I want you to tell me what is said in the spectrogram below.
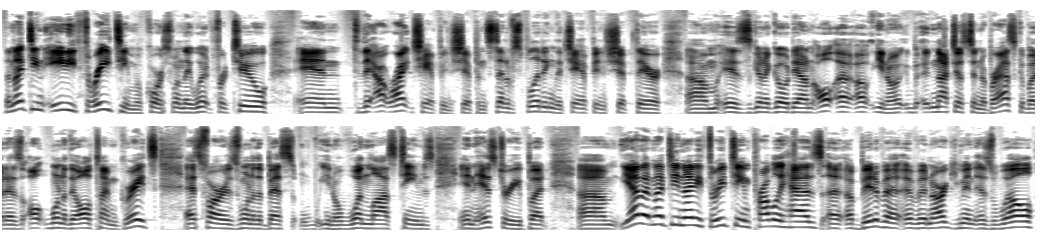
The 1983 team, of course, when they went for two and to the outright championship instead of splitting the championship, there um, is going to go down. All uh, uh, you know, not just in Nebraska, but as all, one of the all-time greats as far as one of the best you know one-loss teams in history. But um, yeah, that 1993 team probably has a, a bit of, a, of, an argument as well.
